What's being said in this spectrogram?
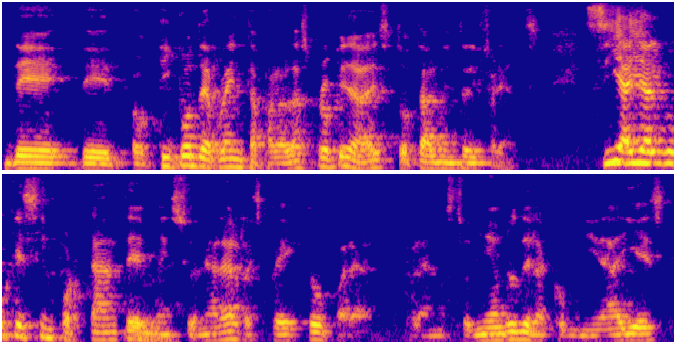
de, o tipos de renta para las propiedades totalmente diferentes. Sí hay algo que es importante mencionar al respecto para, para nuestros miembros de la comunidad y es,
